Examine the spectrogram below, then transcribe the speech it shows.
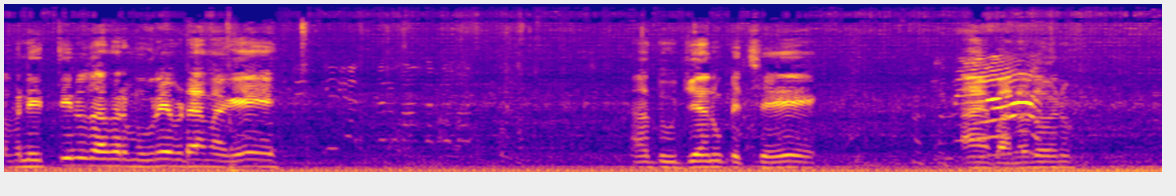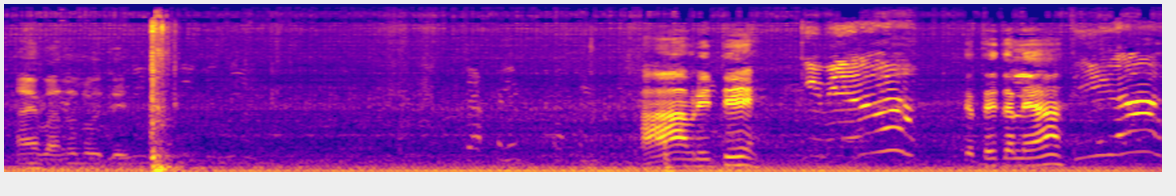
ਅਵਨੀਤੀ ਨੂੰ ਤਾਂ ਫਿਰ ਮੂਰੇ ਬਿਠਾਵਾਂਗੇ। ਆ ਦੂਜਿਆਂ ਨੂੰ ਪਿੱਛੇ। ਐ ਬੰਨ ਲਓ ਇਹਨੂੰ। ਐ ਬੰਨ ਲਓ ਇੱਥੇ। ਹਾਂ ਕਿਵੇਂ ਆ ਕਿੱਥੇ ਚੱਲਿਆ? ਠੀਕ ਆ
